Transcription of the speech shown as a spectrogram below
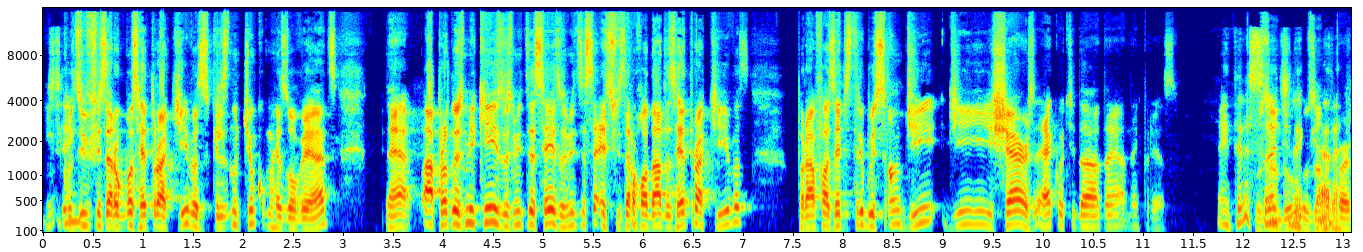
Inclusive Sim. fizeram algumas retroativas que eles não tinham como resolver antes. Né? Ah, para 2015, 2016, 2017, eles fizeram rodadas retroativas para fazer distribuição de, de shares, equity da, da, da empresa. É interessante, usando, né, usando cara?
